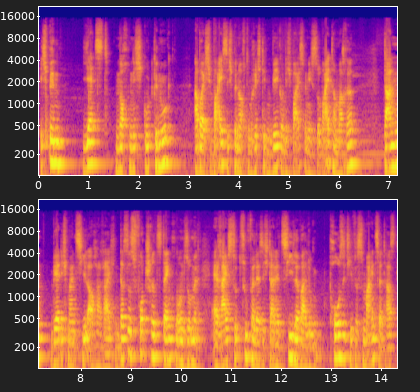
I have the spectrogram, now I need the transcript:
ich bin jetzt noch nicht gut genug, aber ich weiß, ich bin auf dem richtigen Weg und ich weiß, wenn ich so weitermache, dann werde ich mein Ziel auch erreichen. Das ist Fortschrittsdenken und somit erreichst du zuverlässig deine Ziele, weil du ein positives Mindset hast,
